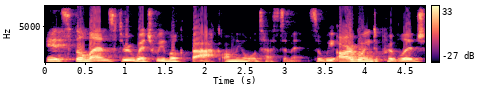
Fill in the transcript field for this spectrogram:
It's the lens through which we look back on the Old Testament. So we are going to privilege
